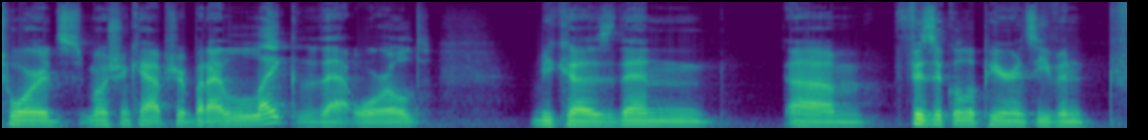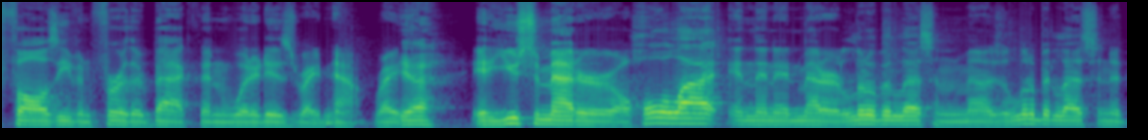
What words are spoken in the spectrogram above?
towards motion capture, but I like that world because then um, physical appearance even falls even further back than what it is right now, right? Yeah. it used to matter a whole lot and then it mattered a little bit less and it matters a little bit less and it,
